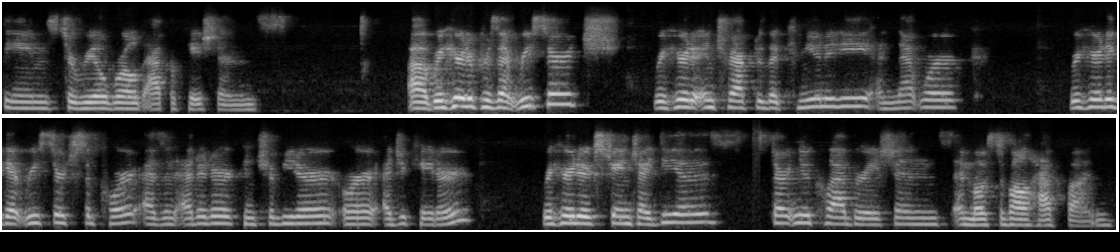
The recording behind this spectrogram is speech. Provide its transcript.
themes to real world applications. Uh, we're here to present research. We're here to interact with the community and network. We're here to get research support as an editor, contributor, or educator. We're here to exchange ideas, start new collaborations, and most of all, have fun.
